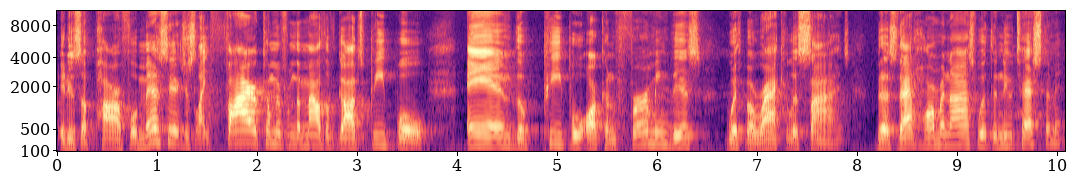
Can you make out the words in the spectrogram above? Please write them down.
It is a powerful message, just like fire coming from the mouth of God's people, and the people are confirming this with miraculous signs. Does that harmonize with the New Testament?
